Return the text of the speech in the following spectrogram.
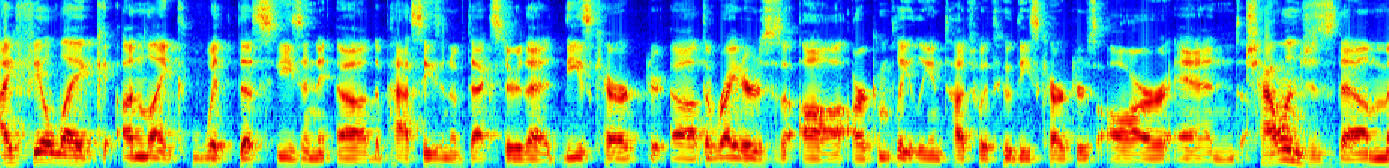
I feel like, unlike with the season, uh, the past season of Dexter, that these character, uh, the writers uh, are completely in touch with who these characters are and challenges them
